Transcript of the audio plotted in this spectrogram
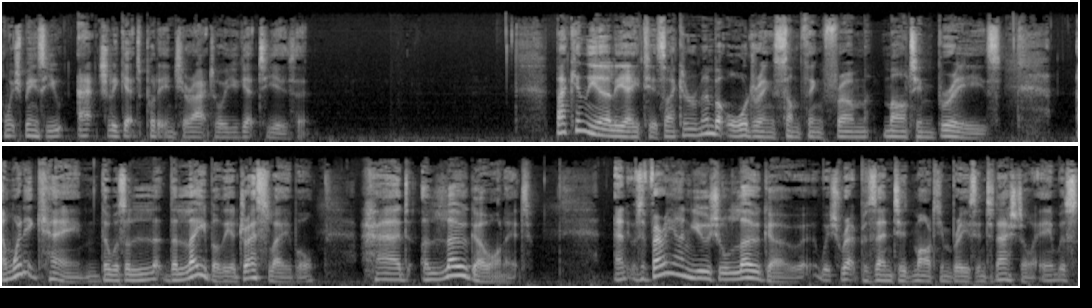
and which means you actually get to put it into your act or you get to use it. Back in the early 80s, I can remember ordering something from Martin Breese. And when it came, there was a the label, the address label, had a logo on it. And it was a very unusual logo which represented Martin Breese International. It was,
